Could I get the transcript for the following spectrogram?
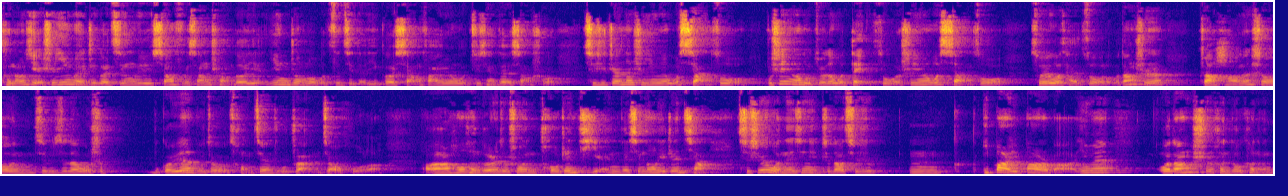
可能也是因为这个经历相辅相成的，也印证了我自己的一个想法。因为我之前在想说，其实真的是因为我想做，不是因为我觉得我得做，是因为我想做，所以我才做了。我当时转行的时候，你记不记得我是五个月不就从建筑转交互了？啊，然后很多人就说你头真铁，你的行动力真强。其实我内心里知道，其实嗯一半一半吧，因为。我当时很多可能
